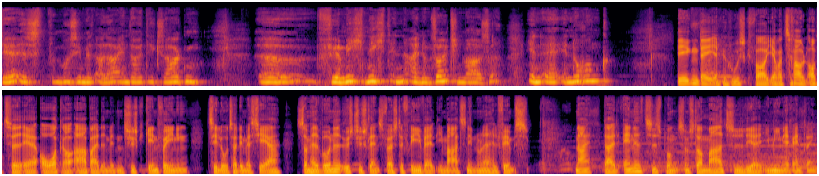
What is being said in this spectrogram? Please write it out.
Der ist, muss ich mit aller Eindeutig sagen, äh, für mich nicht in einem solchen Maße in Erinnerung, Det er ikke en dag, jeg kan huske, for jeg var travlt optaget af at overdrage arbejdet med den tyske genforening til Lothar de Maizière, som havde vundet Østtysklands første frie valg i marts 1990. Nej, der er et andet tidspunkt, som står meget tydeligere i min erindring.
